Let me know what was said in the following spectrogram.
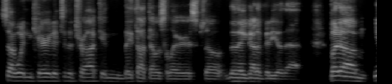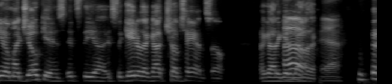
So I went and carried it to the truck, and they thought that was hilarious. So then they got a video of that. But um, you know, my joke is it's the uh, it's the gator that got Chubb's hand, so I got to get it out Oh, of there. yeah.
